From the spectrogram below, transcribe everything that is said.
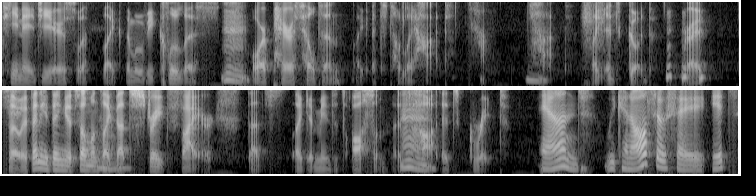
teenage years with like the movie Clueless mm. or Paris Hilton. Like it's totally hot. It's hot. It's mm. hot. Like it's good, right? So if anything, if someone's like that's straight fire, that's like it means it's awesome. It's hot. It's great. And we can also say it's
